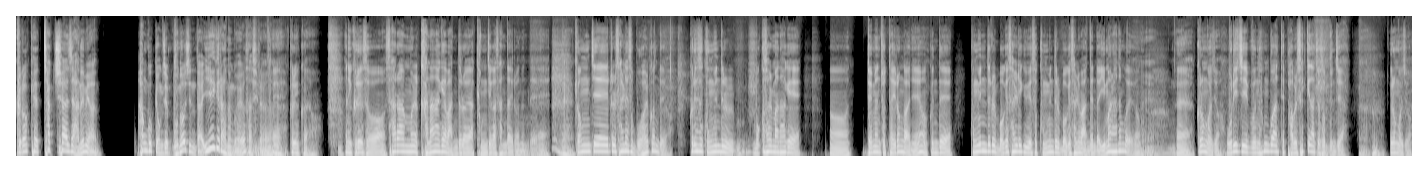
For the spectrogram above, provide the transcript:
그렇게 착취하지 않으면 한국 경제 무너진다 이 얘기를 하는 거예요 사실은. 네, 그러니까요. 음. 아니 그래서 사람을 가난하게 만들어야 경제가 산다 이러는데 네. 경제를 살려서 뭐 할 건데요? 그래서 국민들 먹고 살만하게 어 되면 좋다 이런 거 아니에요? 근데 국민들을 먹여 살리기 위해서 국민들을 먹여 살리면 안 된다 이 말 하는 거예요. 네. 네, 그런 거죠. 우리 집은 흥부한테 밥을 세 끼나 줘서 문제야. 이런 거죠.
